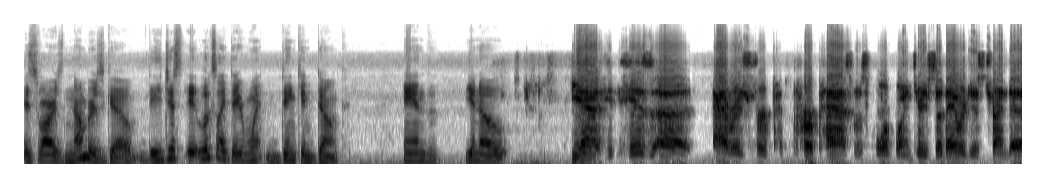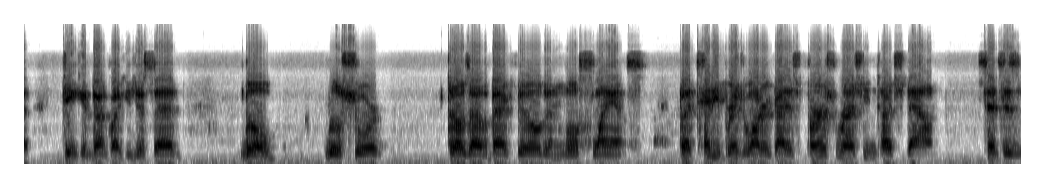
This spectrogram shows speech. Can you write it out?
as far as numbers go. He just it looks like they went dink and dunk, and you know. Yeah, his uh, average for per pass was four point three, so they were just trying to dink and dunk, like you just said. Little, little short throws out of the backfield and little slants. But Teddy Bridgewater got his first rushing touchdown since his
